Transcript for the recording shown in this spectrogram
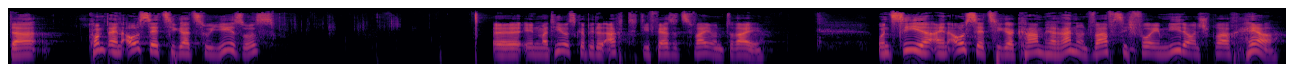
da kommt ein Aussätziger zu Jesus. Äh, in Matthäus Kapitel 8, die Verse 2 und 3. Und siehe, ein Aussätziger kam heran und warf sich vor ihm nieder und sprach, Herr,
